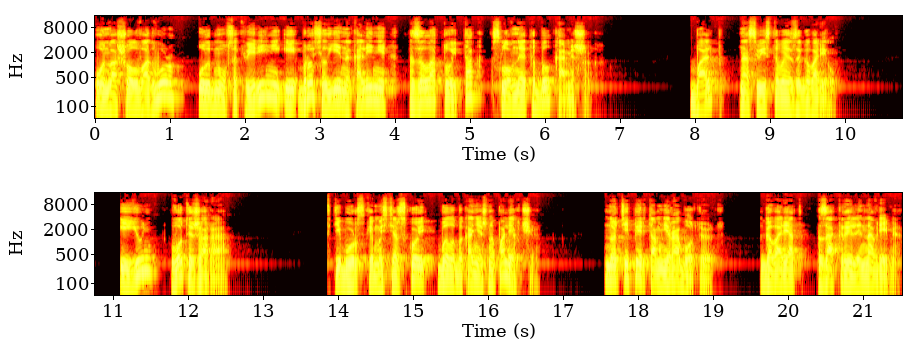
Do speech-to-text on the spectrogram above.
Он вошел во двор улыбнулся Кверине и бросил ей на колени золотой так, словно это был камешек. Бальб, насвистывая, заговорил. «Июнь, вот и жара. В Тибурской мастерской было бы, конечно, полегче. Но теперь там не работают. Говорят, закрыли на время.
